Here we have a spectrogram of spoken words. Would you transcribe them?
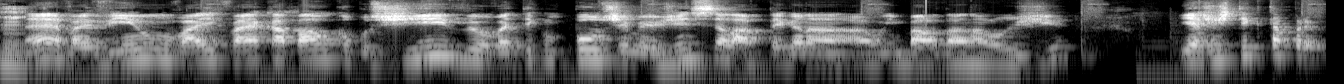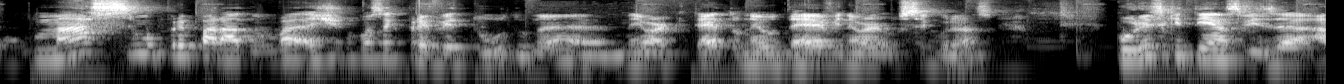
Hum. Né? Vai vir um. Vai, vai acabar o combustível, vai ter um pouso de emergência, sei lá, pegando a, o embalo da analogia. E a gente tem que estar tá o máximo preparado. A gente não consegue prever tudo, né? Nem o arquiteto, nem o dev, nem o segurança. Por isso que tem as a,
